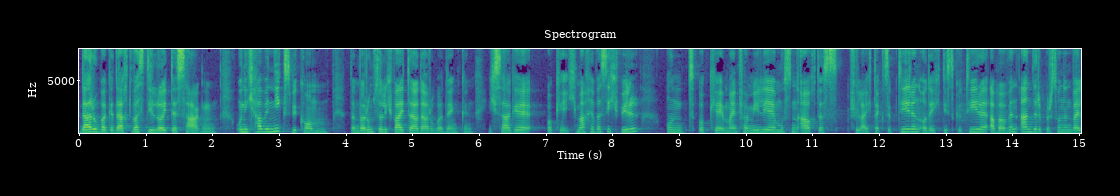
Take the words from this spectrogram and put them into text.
darüber gedacht, was die Leute sagen. Und ich habe nichts bekommen. Dann warum soll ich weiter darüber denken? Ich sage, okay, ich mache, was ich will und okay, meine Familie müssen auch das vielleicht akzeptieren oder ich diskutiere, aber wenn andere Personen, weil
